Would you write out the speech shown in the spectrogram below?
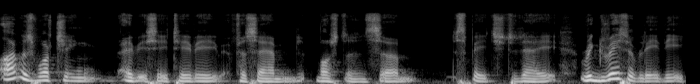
I was watching ABC TV for Sam Mostyn's um, speech today, regrettably, the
